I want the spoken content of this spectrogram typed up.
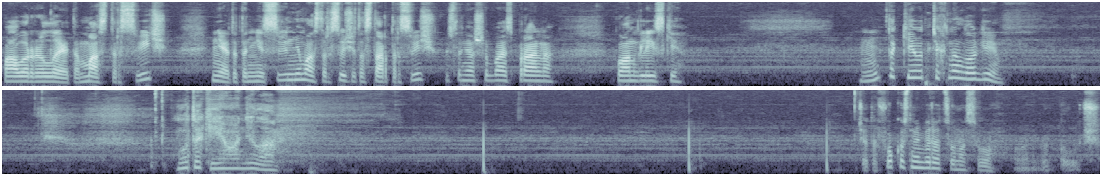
Power Relay. Это Master Switch. Нет, это не, не Master Switch, это Starter Switch, если не ошибаюсь правильно по-английски. Ну, такие вот технологии. Вот такие вот дела. Что-то фокус не берется у нас его получше.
